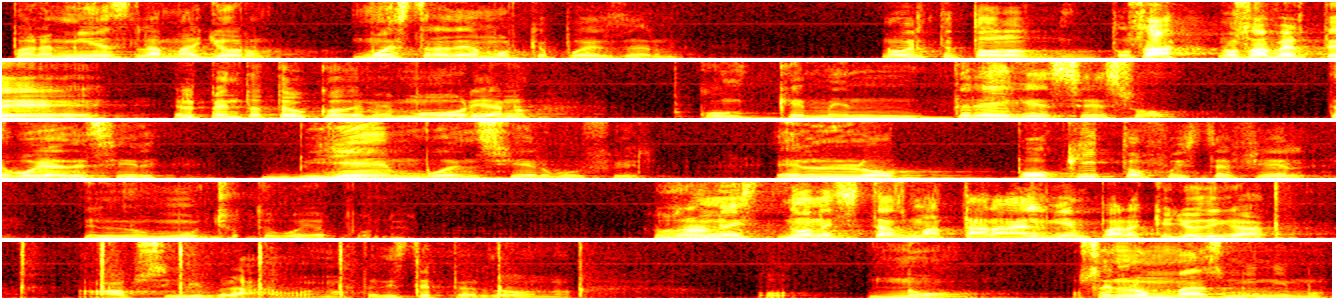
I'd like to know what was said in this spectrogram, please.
para mí es la mayor muestra de amor que puedes darme. No irte todo, o sea, no saberte el Pentateuco de memoria. Con que me entregues eso, te voy a decir, bien buen siervo y fiel. En lo poquito fuiste fiel, en lo mucho te voy a poner. O sea, no neces- no necesitas matar a alguien para que yo diga, no, pues sí, bravo, ¿no? Pediste perdón. o- no, o sea, en lo más mínimo.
